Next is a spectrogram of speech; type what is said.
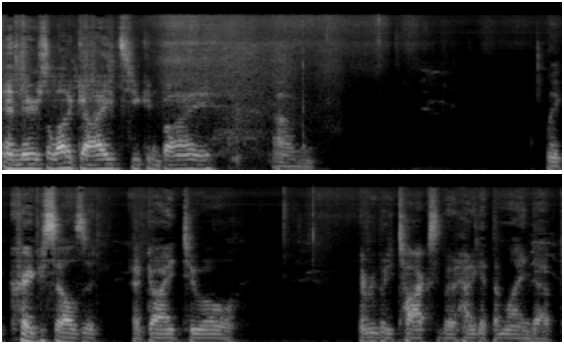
And there's a lot of guides you can buy. Um, like Kreg sells a, a guide tool. Everybody talks about how to get them lined up.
